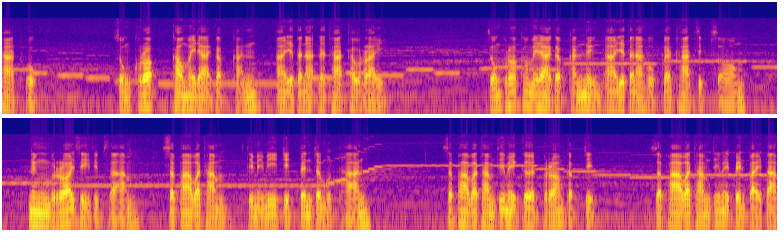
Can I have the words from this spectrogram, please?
ธาตุหกสงเคราะห์เข้าไม่ได้กับขันอายตนะและธาตุเท่าไร สงเคราะห์เข้าไม่ได้กับขันหนึ่งอายตนะหกและธาตุสิบสองหนึ่งร้อยสี่สิบสามสภาวธรรมที่ไม่มีจิตเป็นสมุดฐาน สภาวธรรมที่ไม่เกิดพร้อมกับจิต สภาวธรรมที่ไม่เป็นไปตาม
